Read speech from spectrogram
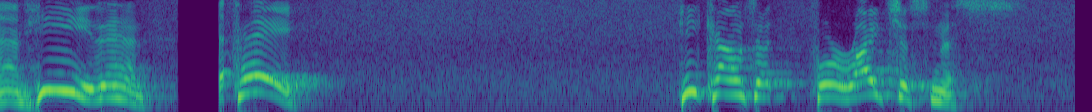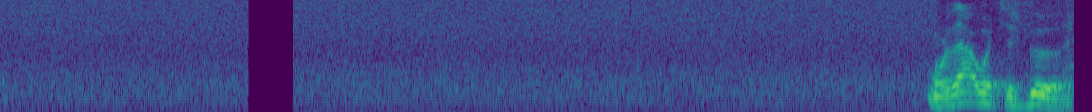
And he then, faith, he counts it for righteousness. Or that which is good.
